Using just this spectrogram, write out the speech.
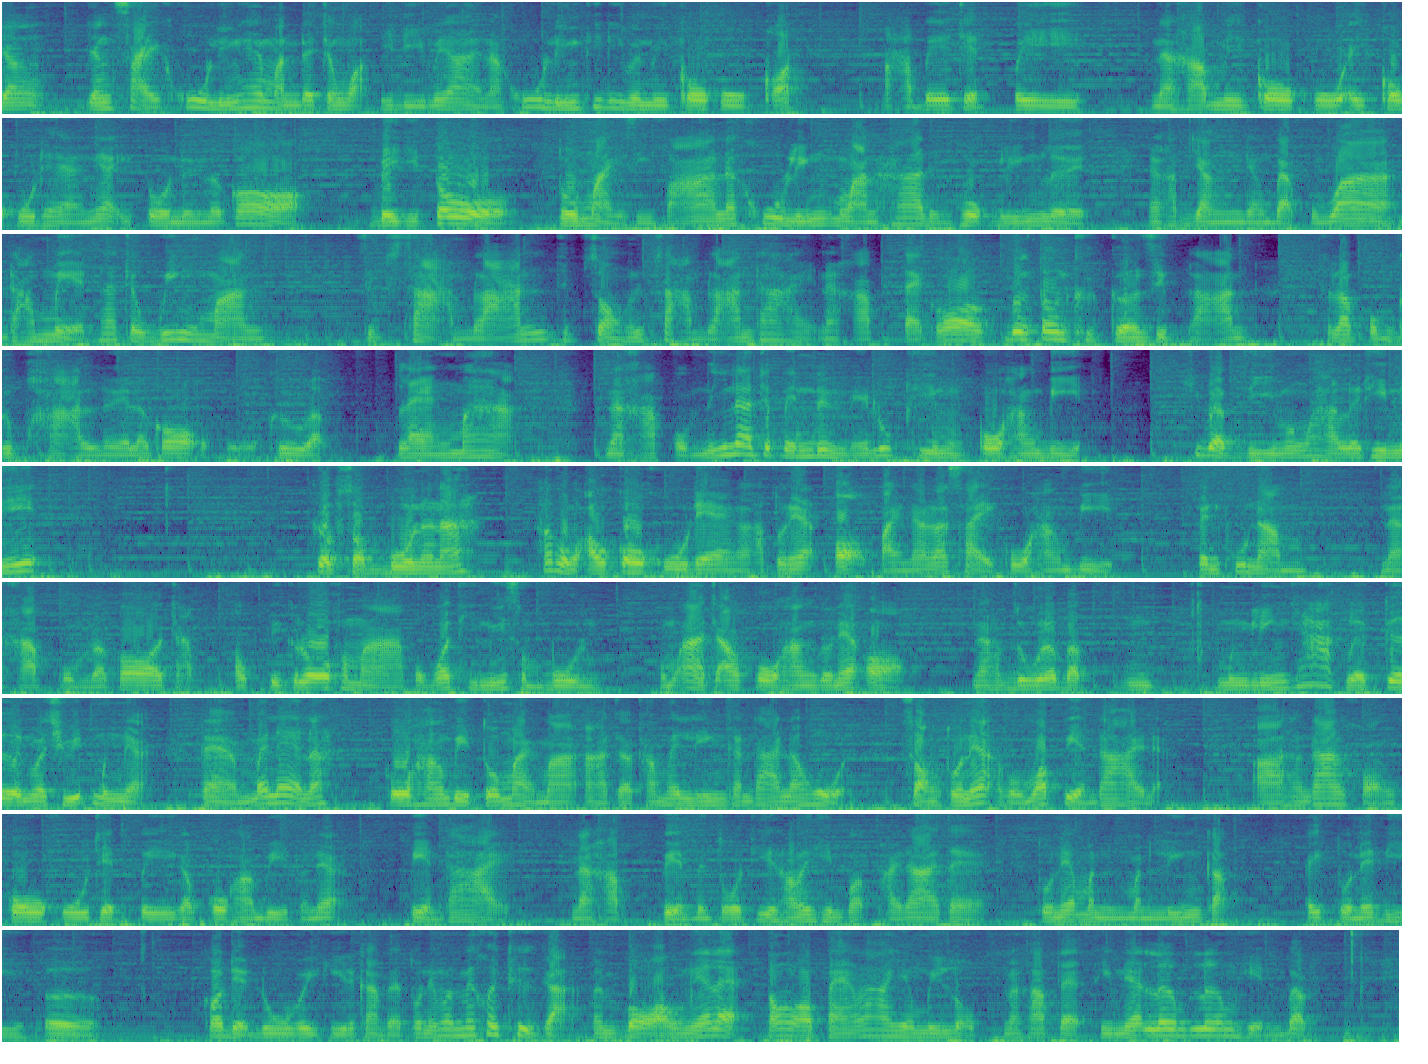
ยังยังใส่คู่ลิงก์ให้มันในจังหวะดีๆไม่ได้นะ คู่ลิงก์ที่ดีมันมีโกคูก็อตป่าเบเจ็ดปีนะครับมีโกคูไอโกคูแทงเนี่ยอีกตัวหนึ่งแล้วก็เบจิโตตัวใหม่สีฟ้าและคู่ลิงก์ประมาณ 5-6 ลิงก์เลยนะครับยังยังแบบผมว่าดาเมจน่าจะวิ่งมัน13 ล้าน 12-13 ล้านได้นะครับ แต่ก็เบื้องต้นคือเกิน 10 ล้านสำหรับผมคือผ่านเลยแล้วก็โอ้โหคือแบบแรงมาก นะครับผมนี่น่าจะเป็นหนึ่งในลูกทีมของโกฮังบีดที่แบบดีมากๆเลยทีมนี้ เกือบสมบูรณ์แล้วนะ ถ้าผมเอาโกคูแดงอะครับตัวเนี้ยออกไปนะแล้วใส่โกฮังบีดเป็นผู้นำนะครับผมแล้วก็จับเอาปิกโลเข้ามา ผมว่าทีมนี้สมบูรณ์ ผมอาจจะเอาโกฮังตัวเนี้ยออกนะครับดูแล้วแบบมึงลิงก์ยากเหลือเกินว่าชีวิตมึงเนี่ย แต่ไม่แน่นะโกฮังบีดตัวใหม่มาอาจจะทำให้ลิงก์กันได้แล้วโหดสองตัวเนี้ยผมว่าเปลี่ยนได้เนี่ยทางด้านของโกคู7ปีกับโกฮังบีดตัวเนี้ยเปลี่ยนได้ นะครับเปลี่ยนเป็นตัวที่ทำให้ทีมปลอดภัยได้ แต่ตัวนี้มันมันลิงก์กับไอ้ตัวนี้ดี เออ ก็เดี๋ยวดูไปอีกทีแล้วกันแต่ตัวนี้มันไม่ค่อยถึกอะ่ะมันบอกตรงนี้แหละต้องรอแปลงร่างยังมีหลบนะครับแต่ทีมนี้เริ่มเริ่มเห็นแบบ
